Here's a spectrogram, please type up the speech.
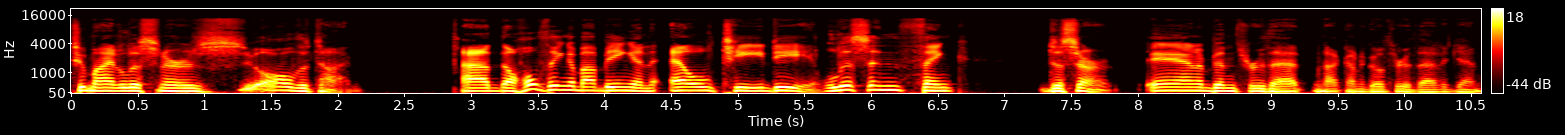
to my listeners all the time. Uh, the whole thing about being an LTD listen, think, discern. And I've been through that. not going to go through that again.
